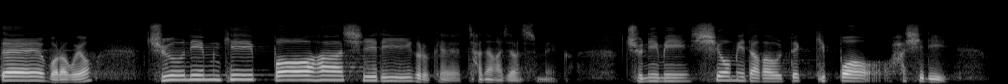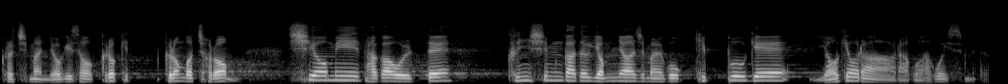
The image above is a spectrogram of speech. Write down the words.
때 뭐라고요? 주님 기뻐하시리 그렇게 찬양하지 않습니까? 주님이 시험이 다가올 때 기뻐하시리. 그렇지만 여기서 그렇게 그런 것처럼 시험이 다가올 때 근심 가득 염려하지 말고 기쁘게 여겨라라고 하고 있습니다.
